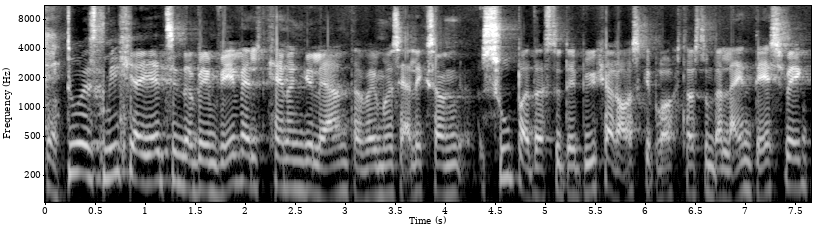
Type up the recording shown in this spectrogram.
du hast mich ja jetzt in der BMW-Welt kennengelernt, aber ich muss ehrlich sagen, super, dass du die Bücher rausgebracht hast und allein deswegen,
